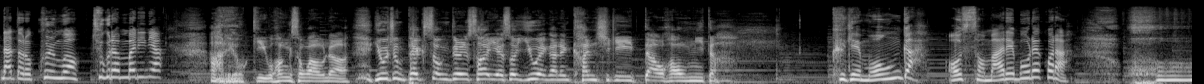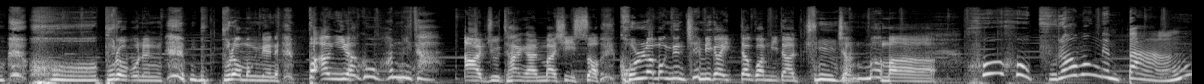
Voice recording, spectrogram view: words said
나더러 굶어 죽으란 말이냐? 아래옵기 황성하오나 요즘 백성들 사이에서 유행하는 간식이 있다고 하옵니다 그게 뭔가? 어서 말해보래거라. 호, 호, 불어보는, 불어먹는 빵이라고 합니다. 아주 다양한 맛이 있어 골라먹는 재미가 있다고 합니다. 중전마마. 호호 불어먹는 빵?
